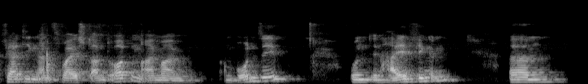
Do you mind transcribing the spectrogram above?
fertigen an zwei Standorten, einmal im, am Bodensee und in Haifingen. Ähm,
